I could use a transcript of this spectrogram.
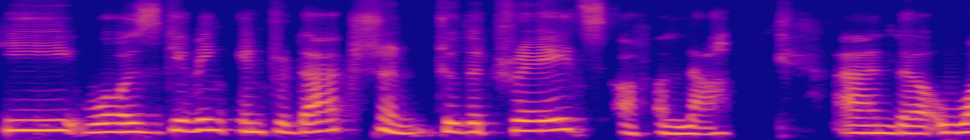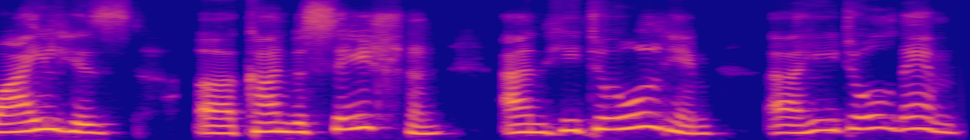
he was giving introduction to the traits of Allah. And uh, while his uh, conversation, and he told him, uh, he told them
